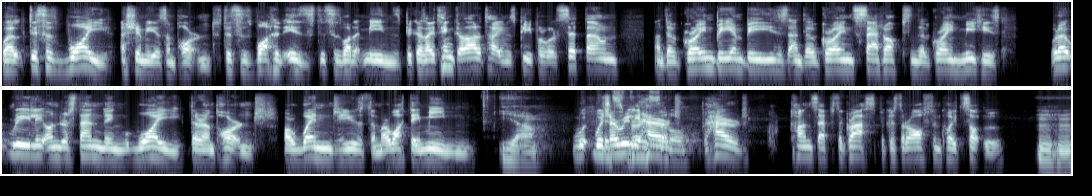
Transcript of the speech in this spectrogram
well, this is why a shimmy is important. This is what it is. This is what it means. Because I think a lot of times people will sit down and they'll grind B&Bs and they'll grind setups and they'll grind meaties without really understanding why they're important or when to use them or what they mean, yeah. which It's are really hard subtle. hard concepts to grasp because they're often quite subtle. Mm-hmm.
